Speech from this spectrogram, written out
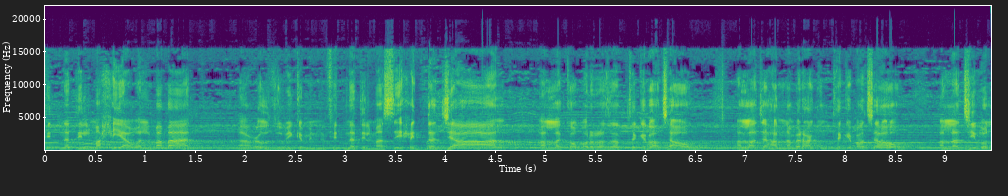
ফিতনাতিল ওয়াল মামাত। ফিতনাতিল দাজ্জাল। আল্লাহ কবরের থেকে বাঁচাও। আল্লাহ জাহান্নামের আগুন থেকে বাঁচাও। আল্লাহ জীবন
